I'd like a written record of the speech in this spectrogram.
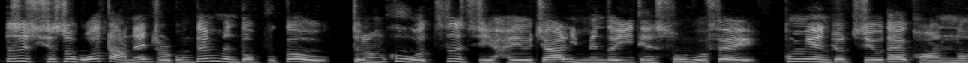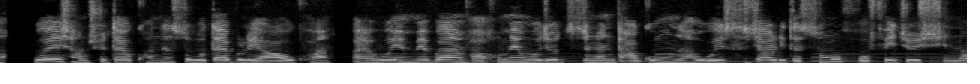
但是其实我打那点工根本都不够，只能够我自己还有家里面的一点生活费，后面就只有贷款了。我也想去贷款，但是我贷不了款，哎，我也没办法。后面我就只能打工，然后维持家里的生活费就行了。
